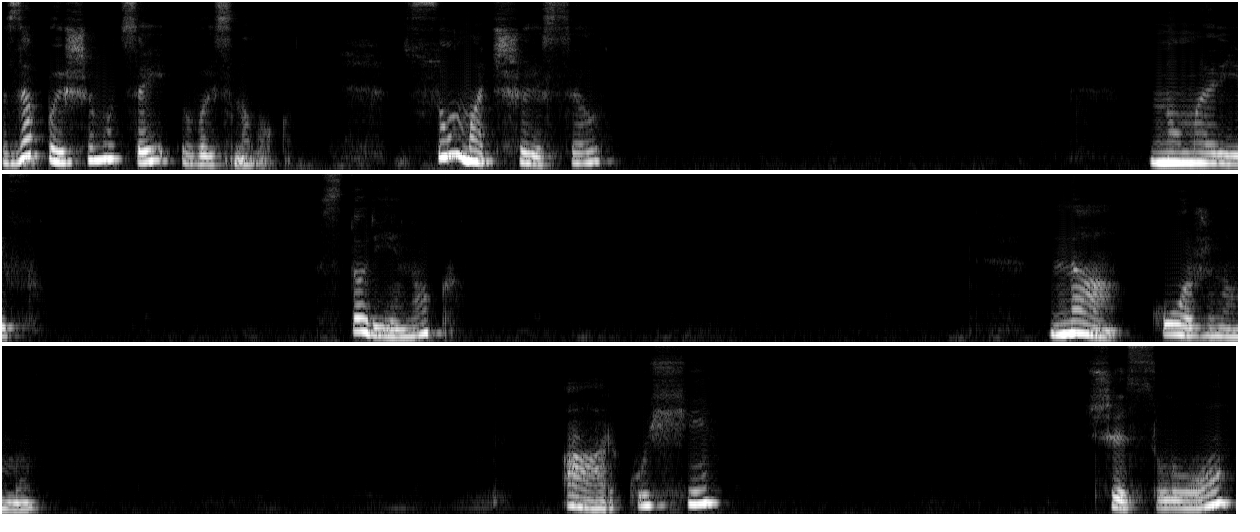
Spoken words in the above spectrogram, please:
Запишемо цей висновок. Сума чисел номерів сторінок на кожному аркуші число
